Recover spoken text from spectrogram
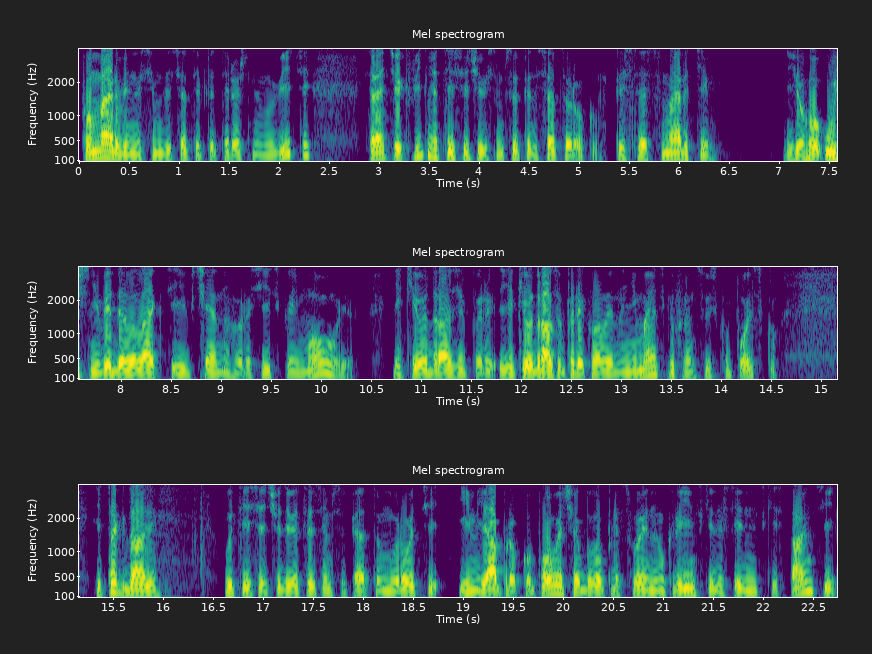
Помер він у 75-річному віці 3 квітня 1850 року. Після смерті його учні видали лекції вченого російською мовою, які одразу, які одразу переклали на німецьку, французьку, польську і так далі. У 1975 році ім'я Прокоповича було присвоєно Українській дослідницькій станції,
